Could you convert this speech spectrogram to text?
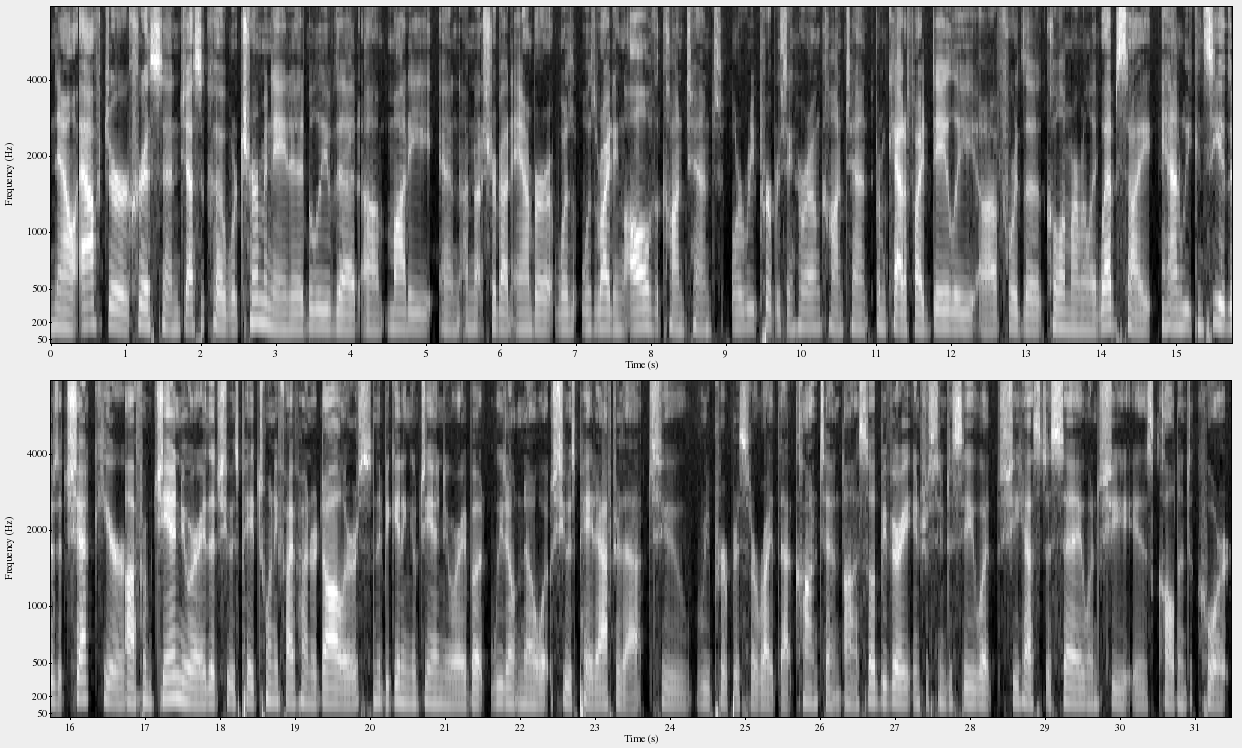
Now, after Chris and Jessica were terminated, I believe that um, Madi and I'm not sure about Amber was was writing all of the content or repurposing her own content from Catitude Daily uh, for the Cole and Marmalade website, and we can see there's a check here uh, from January that she was paid twenty five hundred dollars in the beginning of January, but we don't know what she was paid after that to repurpose or write that content. Uh, so it'd be very interesting to see what she has to say when she she is called into court.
